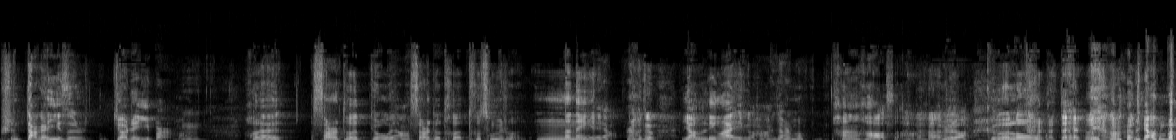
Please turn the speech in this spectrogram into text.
是大概意思是就要这一本嘛，嗯后来三儿特就欧阳三儿就特特聪明说，嗯那那也要，然后就要了另外一个好像叫什么潘 house 哈，啊是吧？？阁楼，对，两两本，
